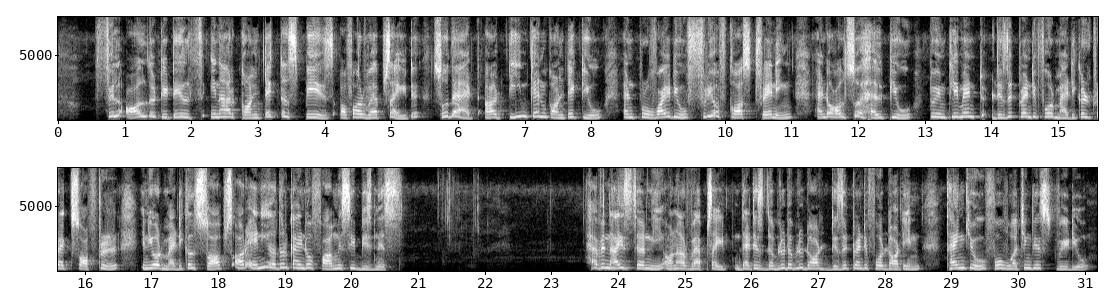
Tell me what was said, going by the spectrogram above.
fill all the details in our contact space of our website so that our team can contact you and provide you free of cost training and also help you to implement digit24 medical track software in your medical shops or any other kind of pharmacy business have a nice journey on our website that is www.digit24.in. Thank you for watching this video.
